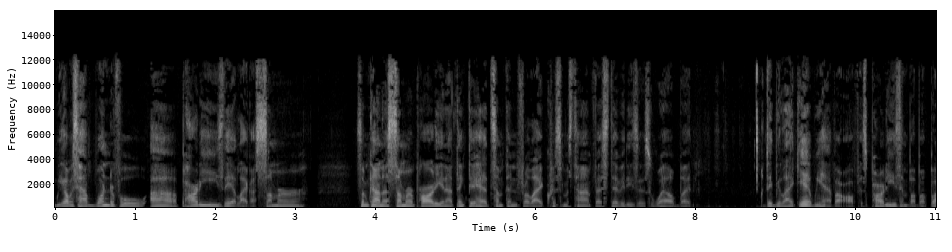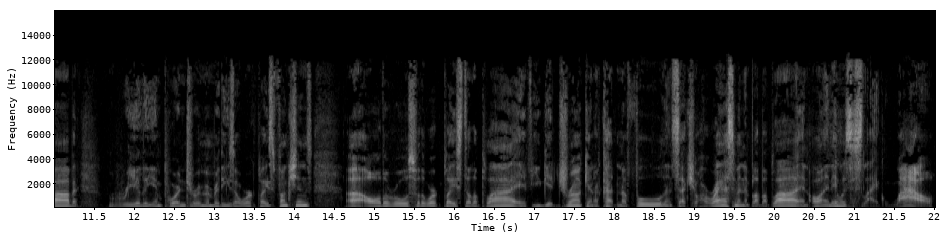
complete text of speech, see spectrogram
we always have wonderful uh, parties. They had like a summer some kind of summer party, and I think they had something for like Christmas time festivities as well. But they'd be like, yeah, we have our office parties and blah, blah, blah. But really important to remember these are workplace functions. Uh, all the rules for the workplace still apply. If you get drunk and are cutting a fool and sexual harassment and blah, blah, blah. And all, and it was just like, wow,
